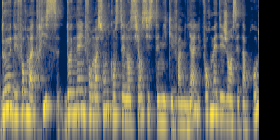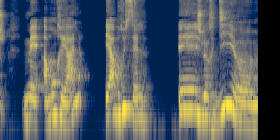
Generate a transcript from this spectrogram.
Deux des formatrices donnaient une formation de constellation systémique et familiale. Ils formaient des gens à cette approche, mais à Montréal et à Bruxelles. Et je leur dis, euh,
